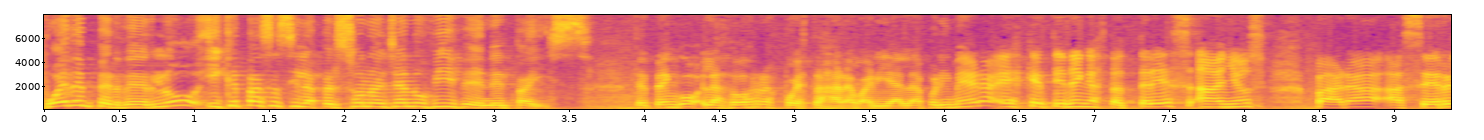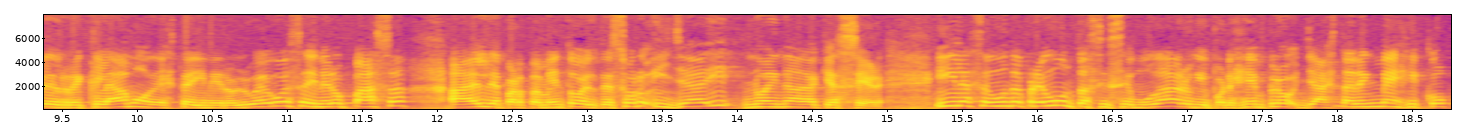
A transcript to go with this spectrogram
¿Pueden perderlo? ¿Y qué pasa si la persona ya no vive en el país? Te tengo las dos respuestas, Ana María. La primera es que tienen hasta tres años para hacer el reclamo de este dinero. Luego ese dinero pasa al Departamento del Tesoro y ya ahí no hay nada que hacer. Y la segunda pregunta, si se mudaron y por ejemplo ya están en México,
